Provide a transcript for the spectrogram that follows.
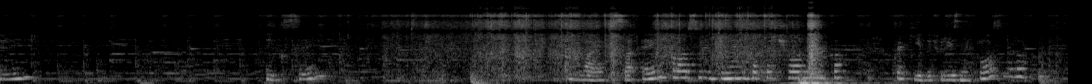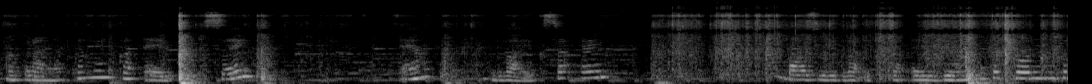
L. XL. 2XL базові, біленька та чорненька. Такі йдуть в різних розмірах. Натуральна тканинка L, XL, M, 2XL, базові 2XL, біленька та чорненька.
